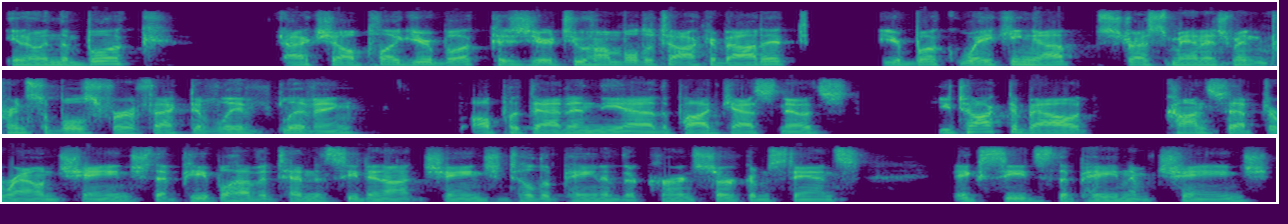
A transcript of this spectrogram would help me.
You know, in the book, actually, I'll plug your book because you're too humble to talk about it. Your book, Waking Up Stress Management and Principles for Effective Live- Living. I'll put that in the, uh, the podcast notes. You talked about concept around change that people have a tendency to not change until the pain of their current circumstance exceeds the pain of change.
